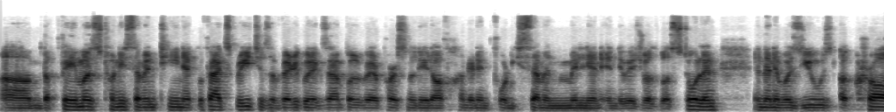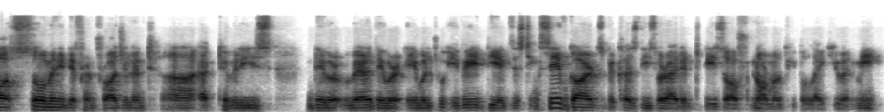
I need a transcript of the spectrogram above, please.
Um, the famous 2017 Equifax breach is a very good example where personal data of 147 million individuals was stolen, and then it was used across so many different fraudulent uh, activities they were where they were able to evade the existing safeguards because these were identities of normal people like you and me.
